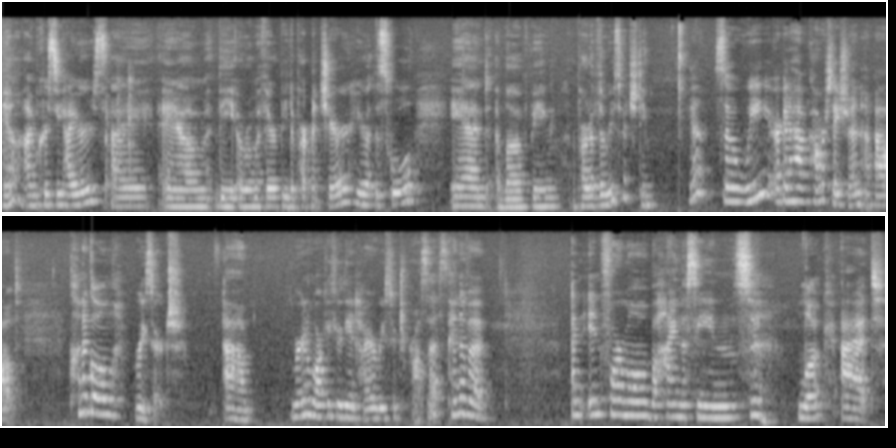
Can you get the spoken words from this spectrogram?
Yeah, I'm Christy Hires. I am the aromatherapy department chair here at the school, and I love being a part of the research team. Yeah, so we are going to have a conversation about clinical research. Um, we're going to walk you through the entire research process, kind of a an informal, behind the scenes Yeah. look at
